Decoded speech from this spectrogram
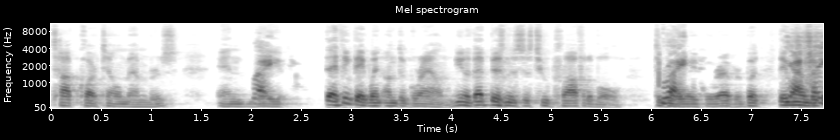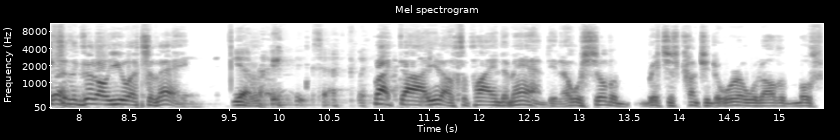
top cartel members, and right. they, I think they went underground. You know, that business is too profitable to right. go away forever, but they yeah, thanks to the good old US of A. Yeah, right. exactly. But uh, you know, supply and demand. You know, we're still the richest country in the world with all the most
